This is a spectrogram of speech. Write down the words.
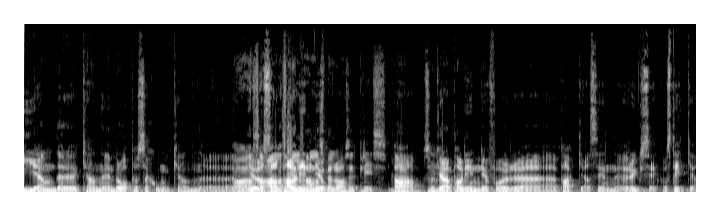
VM där det kan, en bra prestation kan uh, Ja, alltså göra så alla, att spel, alla Paulinho... spelare har sitt pris. Ja, som kan göra att Paulinho får uh, packa sin ryggsäck och sticka.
